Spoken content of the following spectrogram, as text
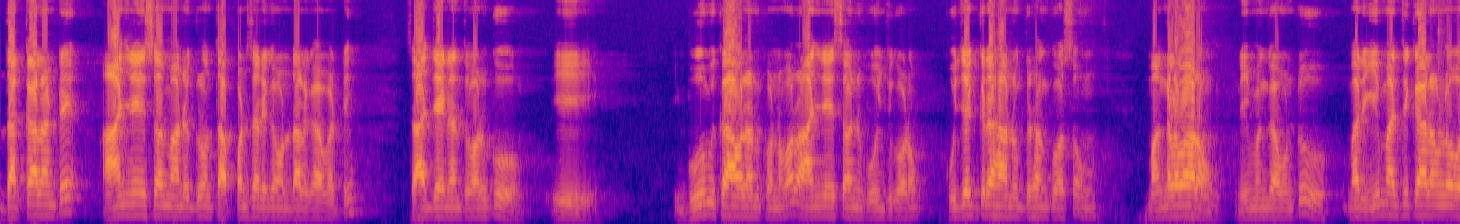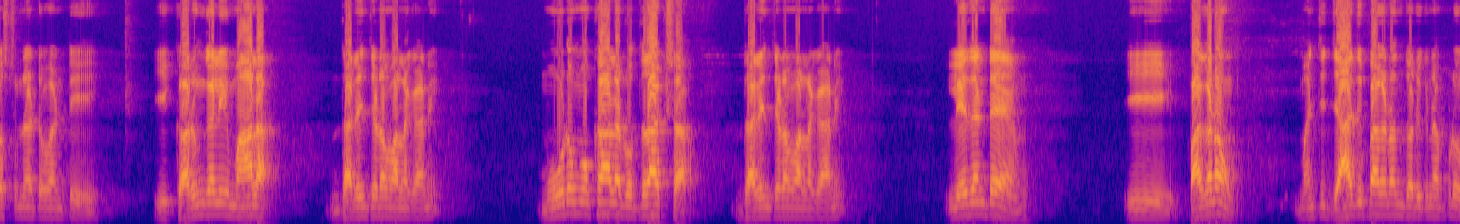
దక్కాలంటే ఆంజనేయ స్వామి అనుగ్రహం తప్పనిసరిగా ఉండాలి కాబట్టి సాధ్యమైనంత వరకు ఈ భూమి కావాలనుకున్న వాళ్ళు ఆంజనేయ స్వామిని పూజించుకోవడం కుజగ్రహ అనుగ్రహం కోసం మంగళవారం నియమంగా ఉంటూ మరి ఈ మధ్యకాలంలో వస్తున్నటువంటి ఈ కరుంగలి మాల ధరించడం వల్ల కానీ మూడు ముఖాల రుద్రాక్ష ధరించడం వల్ల కానీ లేదంటే ఈ పగడం మంచి జాతి పగడం దొరికినప్పుడు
